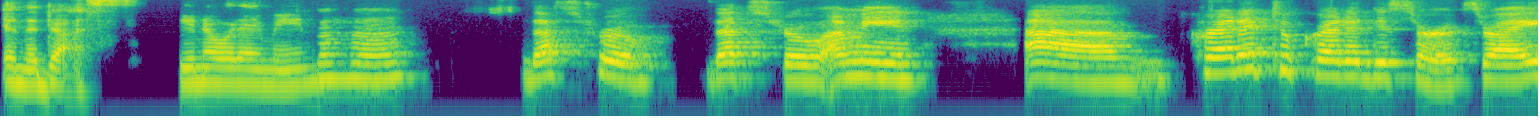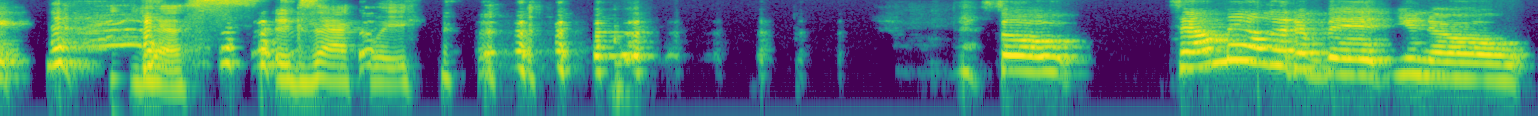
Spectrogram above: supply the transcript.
in the dust you know what i mean mm-hmm. that's true that's true i mean um, credit to credit deserves, right? yes, exactly. so tell me a little bit, you know,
